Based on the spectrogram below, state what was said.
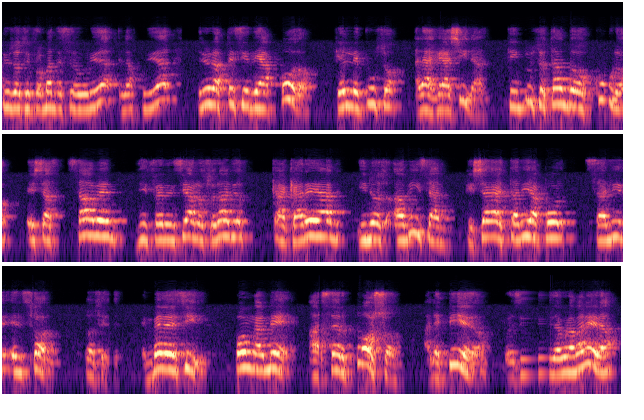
Que dos informantes en la oscuridad, en la oscuridad, tenía una especie de apodo que él le puso a las gallinas, que incluso estando oscuro, ellas saben diferenciar los horarios, cacarean y nos avisan que ya estaría por salir el sol. Entonces, en vez de decir, pónganme a hacer pollo al espiedo, por decir de alguna manera,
